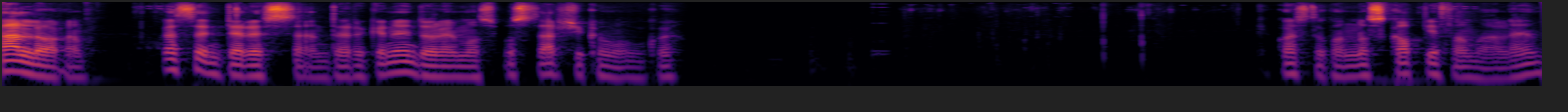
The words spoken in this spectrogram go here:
Allora, questo è interessante perché noi dovremmo spostarci comunque. Questo quando scoppia fa male, eh?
